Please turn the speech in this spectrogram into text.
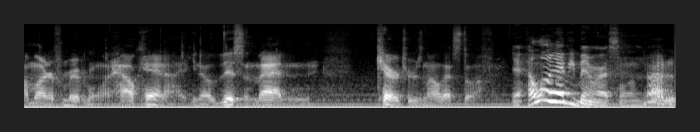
I'm learning from everyone. How can I, you know, this and that, and characters and all that stuff. Yeah. How long have you been wrestling? I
